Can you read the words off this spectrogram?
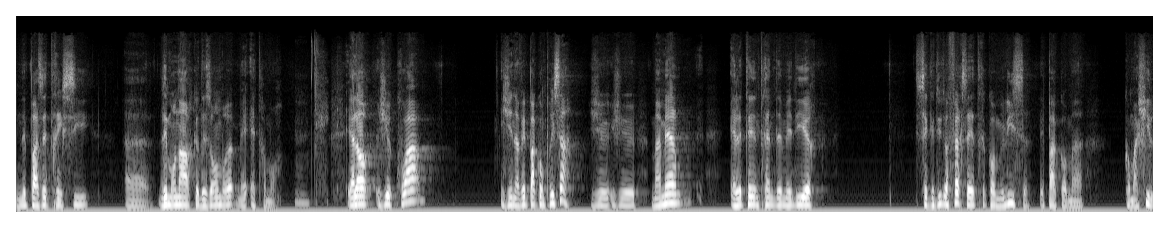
ne pas être ici euh, les monarques des ombres, mais être mort. Mm. Et alors, je crois, je n'avais pas compris ça. Je, je- ma mère, elle était en train de me dire, ce que tu dois faire, c'est être comme Ulysse et pas comme, euh, comme Achille.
